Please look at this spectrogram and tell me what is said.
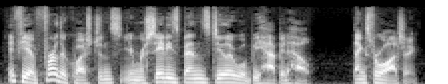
If you have further questions, your Mercedes-Benz dealer will be happy to help. Thanks for watching.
